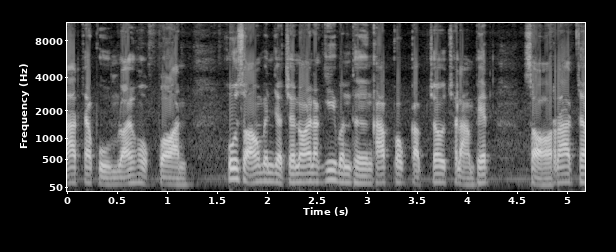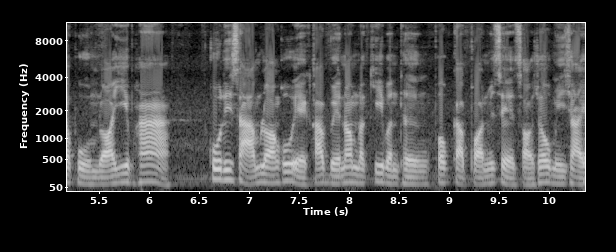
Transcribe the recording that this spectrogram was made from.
ราชภูมิ106ปอนด์คู่2เป็นจัดจน้อยลักกี้บันเทิงครับพบกับเจ้าฉลามเพชร สอราชภูมิ 125 คู่ที่ 3 รองคู่เอกครับเวนอมลักกี้บันเทิง พบกับพรวิเศษสอโชคมีชัย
